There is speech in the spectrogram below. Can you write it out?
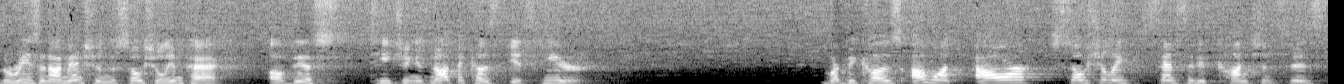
The reason I mention the social impact of this teaching is not because it's here, but because I want our socially sensitive consciences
